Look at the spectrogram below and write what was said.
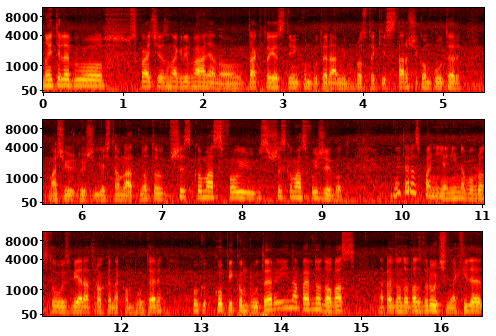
No i tyle było, słuchajcie, z nagrywania, no tak to jest z tymi komputerami, po prostu jak jest starszy komputer, ma się już ileś tam lat, no to wszystko ma swój, wszystko ma swój żywot. No i teraz pani Janina po prostu zbiera trochę na komputer, ku- kupi komputer i na pewno do was, na pewno do was wróci. Na chwilę,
